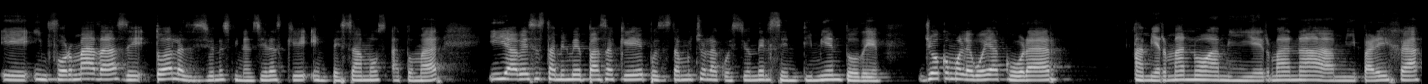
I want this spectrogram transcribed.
eh, informadas de todas las decisiones financieras que empezamos a tomar. Y a veces también me pasa que pues está mucho la cuestión del sentimiento de yo cómo le voy a cobrar a mi hermano, a mi hermana, a mi pareja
